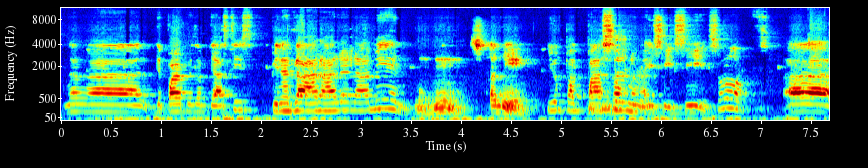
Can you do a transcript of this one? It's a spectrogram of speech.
ng ah, Department of Justice, pinag-aaralan namin Mhm. Study. yung pagpasok ng ICC. So, ah,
